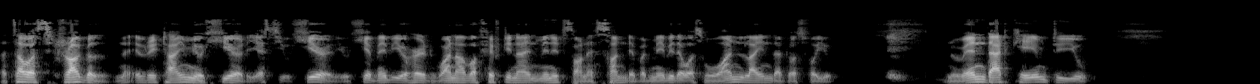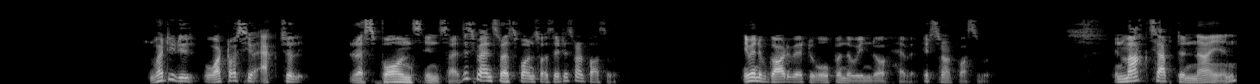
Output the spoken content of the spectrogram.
That's our struggle. Every time you hear, yes, you hear, you hear, maybe you heard one hour 59 minutes on a Sunday, but maybe there was one line that was for you. And when that came to you, what did you, what was your actual response inside? This man's response was, it is not possible. Even if God were to open the window of heaven, it's not possible. In Mark chapter 9,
